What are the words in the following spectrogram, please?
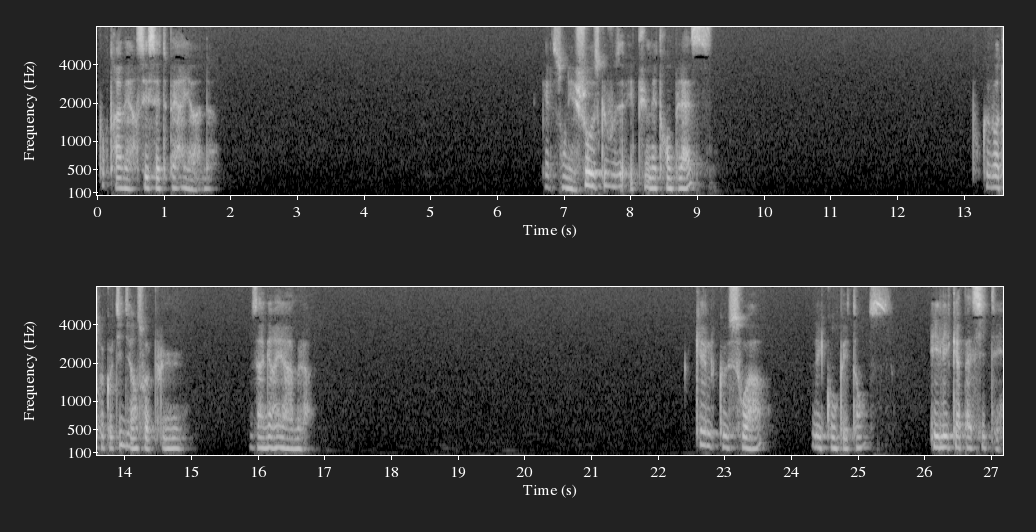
pour traverser cette période? Quelles sont les choses que vous avez pu mettre en place pour que votre quotidien soit plus agréable? Quelles que soient les compétences et les capacités.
